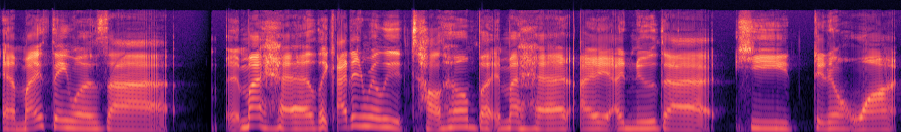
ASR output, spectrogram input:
And my thing was that in my head, like I didn't really tell him, but in my head, I, I knew that he didn't want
